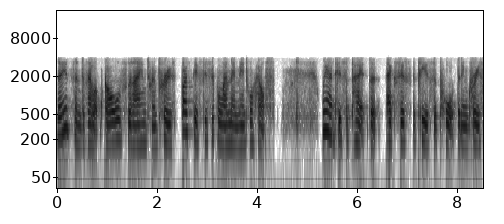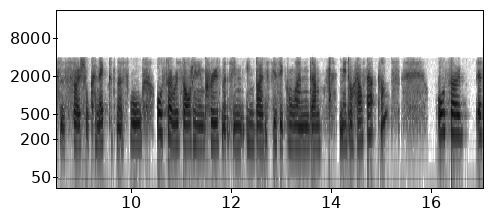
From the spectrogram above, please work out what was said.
needs and develop goals that aim to improve both their physical and their mental health. We anticipate that access to peer support that increases social connectedness will also result in improvements in, in both physical and um, mental health outcomes. Also, as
